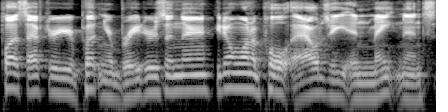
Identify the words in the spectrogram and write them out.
Plus, after you're putting your breeders in there, you don't want to pull algae in maintenance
